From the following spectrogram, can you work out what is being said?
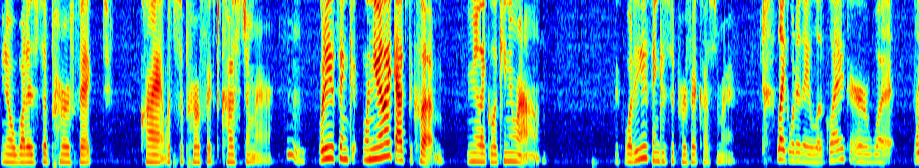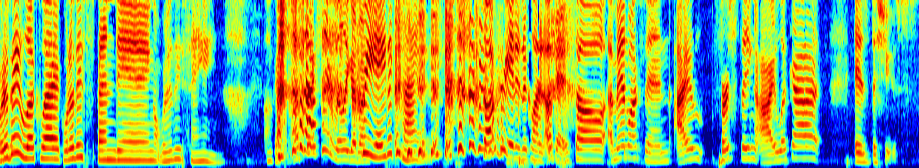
you know, what is the perfect client? What's the perfect customer? Hmm. What do you think when you're like at the club and you're like looking around? Like, what do you think is the perfect customer? like, what do they look like, or what? what do they look like? What are they spending? What are they saying? Okay, that's actually a really good one. Create a client. so I'm creating a client. Okay, so a man walks in. I first thing I look at is the shoes.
